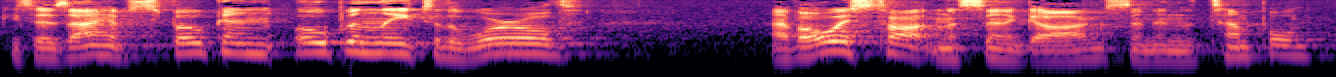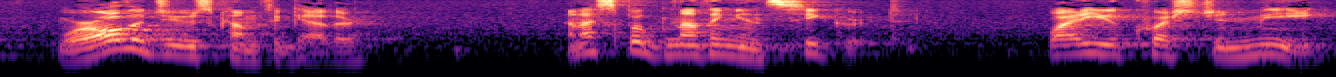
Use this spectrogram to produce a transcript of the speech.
He says, I have spoken openly to the world. I've always taught in the synagogues and in the temple where all the Jews come together, and I spoke nothing in secret. Why do you question me?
